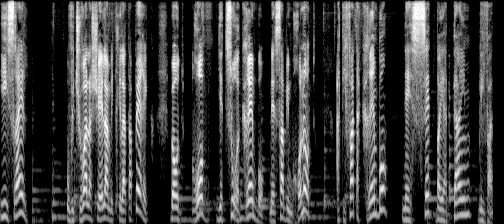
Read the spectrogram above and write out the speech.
היא ישראל. ובתשובה לשאלה מתחילת הפרק, בעוד רוב ייצור הקרמבו נעשה במכונות, עטיפת הקרמבו נעשית בידיים בלבד.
